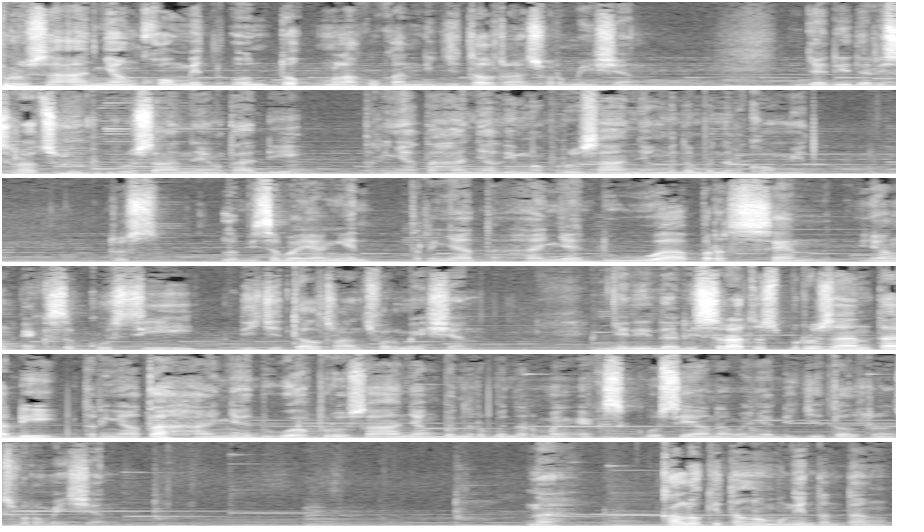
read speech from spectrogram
perusahaan yang komit untuk melakukan digital transformation. Jadi dari 100 perusahaan yang tadi, ternyata hanya 5 perusahaan yang benar-benar komit. Terus lebih bisa bayangin ternyata hanya 2% yang eksekusi digital transformation. Jadi dari 100 perusahaan tadi ternyata hanya dua perusahaan yang benar-benar mengeksekusi yang namanya digital transformation. Nah, kalau kita ngomongin tentang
